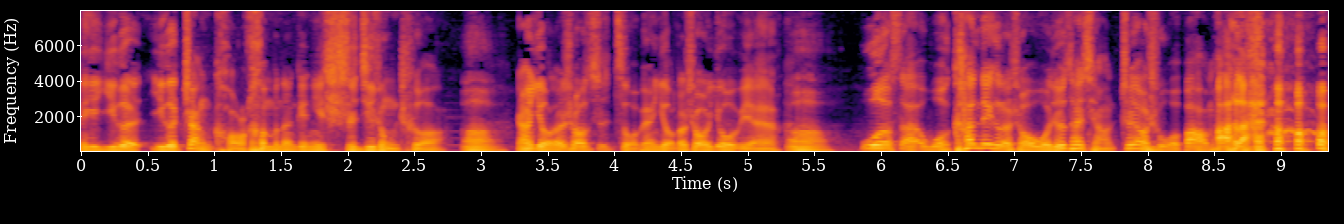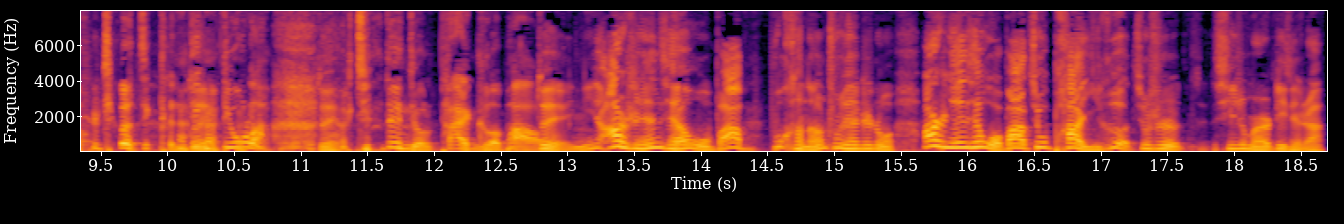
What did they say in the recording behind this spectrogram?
那个一个一个站口恨不能给你十几种车，嗯。然后有的时候是左边，有的时候右边，嗯哇塞！我看那个的时候，我就在想，这要是我爸我妈来了，这这肯定丢了，对 绝对丢，太可怕了。对你二十年前，我爸不可能出现这种。二十年前，我爸就怕一个，就是西直门地铁站，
